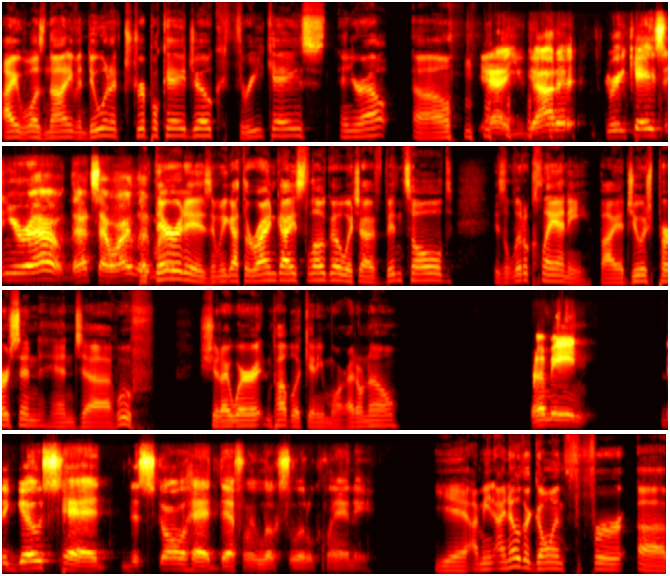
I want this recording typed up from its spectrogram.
I was not even doing a triple K joke. 3Ks and you're out. Oh. Yeah, you got it. Three Ks and you're out. That's how I live. but there it is. And we got the Rhinegeist logo, which I've been told is a little clanny by a Jewish person. And uh, woof, should I wear it in public anymore? I don't know. I mean, the ghost head, the skull head, definitely looks a little clanny. Yeah, I mean, I know they're going th- for uh,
